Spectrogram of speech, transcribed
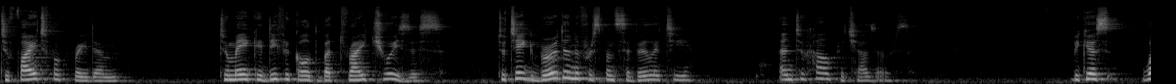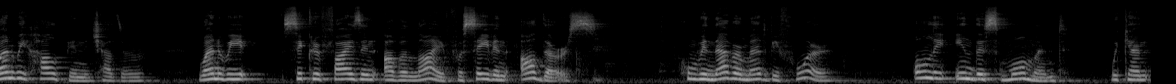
to fight for freedom, to make difficult but right choices, to take burden of responsibility, and to help each other. Because when we help in each other, when we sacrificing our life for saving others whom we never met before, only in this moment we can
